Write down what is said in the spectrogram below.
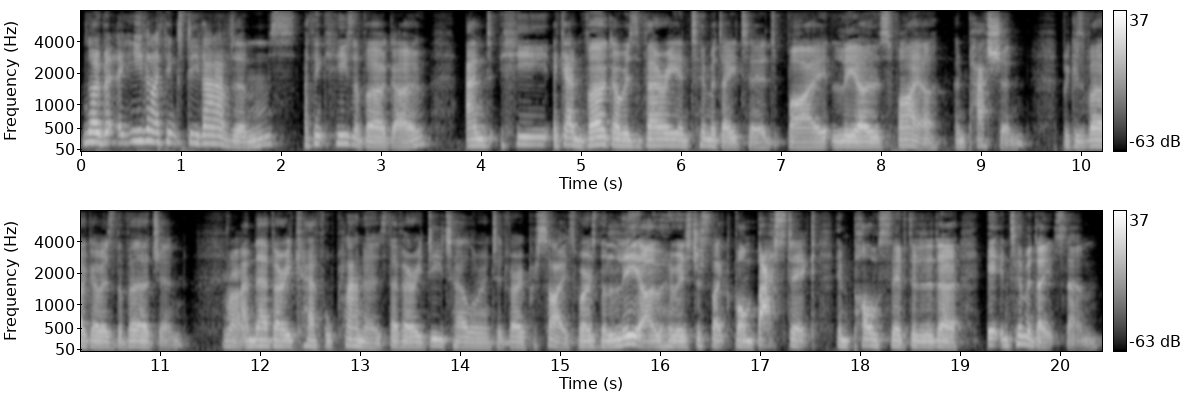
No, but uh, even I think Steve Adams, I think he's a Virgo. And he, again, Virgo is very intimidated by Leo's fire and passion because Virgo is the virgin. Right. And they're very careful planners. They're very detail oriented, very precise. Whereas the Leo, who is just like bombastic, impulsive, da da da, it intimidates them.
